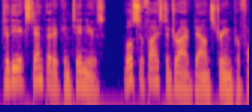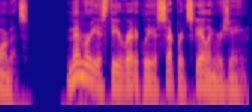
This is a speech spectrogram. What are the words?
to the extent that it continues, will suffice to drive downstream performance. Memory is theoretically a separate scaling regime.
